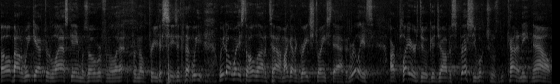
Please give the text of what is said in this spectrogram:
Oh, about a week after the last game was over from the la- from the previous season. No, we we don't waste a whole lot of time. I got a great strength staff, and really, it's our players do a good job, especially which was kind of neat now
